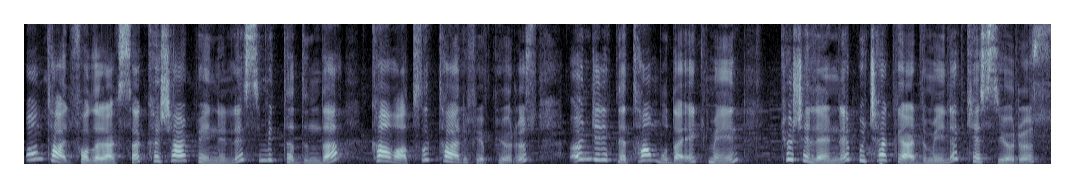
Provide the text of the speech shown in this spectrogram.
Son tarif olaraksa kaşar peynirli simit tadında kahvaltılık tarif yapıyoruz. Öncelikle tam buğday ekmeğin köşelerini bıçak yardımıyla kesiyoruz.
